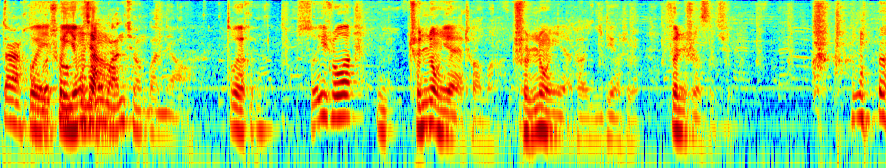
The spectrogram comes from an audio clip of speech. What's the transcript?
但是会会影响完全关掉。对，所以说你纯种越野车嘛，纯种越野车一定是分时四驱，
